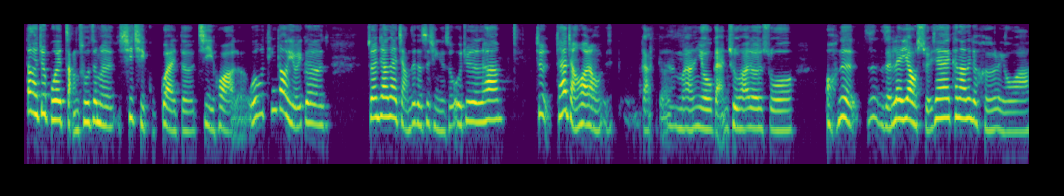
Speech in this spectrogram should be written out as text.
大概就不会长出这么稀奇古怪的计划了。我听到有一个专家在讲这个事情的时候，我觉得他就他讲话让我感蛮有感触。他就是说，哦，那人类要水，现在看到那个河流啊，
